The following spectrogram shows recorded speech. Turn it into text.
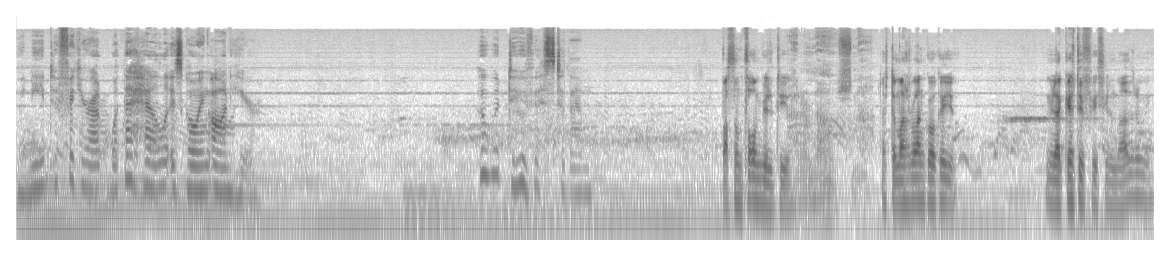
We need to figure out what the hell is going on here. Who would do this to them? Pasa un zombie el tío. I don't know, Snow. Está más blanco que yo. Mira que es difícil, madre mía.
